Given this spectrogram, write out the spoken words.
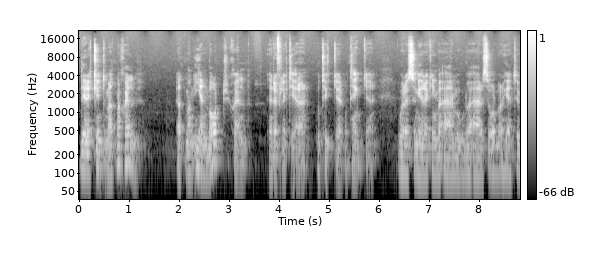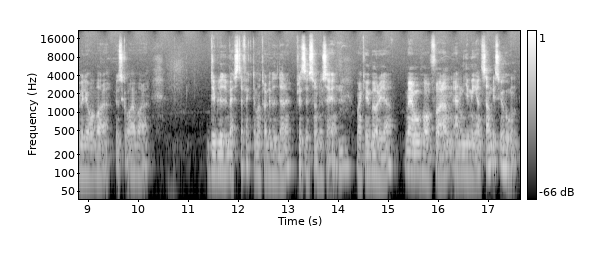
det räcker inte med att man själv, att man enbart själv reflekterar och tycker och tänker och resonerar kring vad är mod, vad är sårbarhet, hur vill jag vara, hur ska jag vara? Det blir ju bäst effekt om man tar det vidare, precis som du säger. Mm. Man kan ju börja med att ha, föra en, en gemensam diskussion.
